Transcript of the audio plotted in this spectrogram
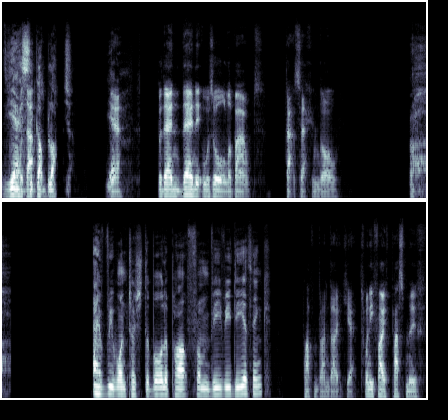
Yes, it got was, blocked. Yeah. yeah. but then then it was all about that second goal. Oh. Everyone touched the ball apart from VVD, I think. Apart from Van Dijk, yeah, twenty-five pass move.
